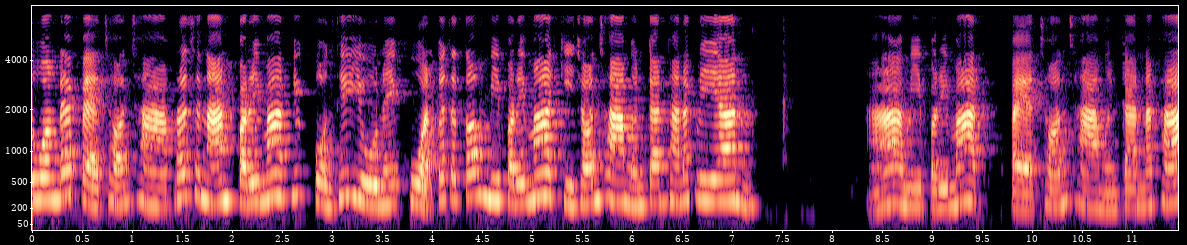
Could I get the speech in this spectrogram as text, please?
ตวงได้ 8 ช้อนชา เพราะฉะนั้นปริมาตรพริกป่นที่อยู่ในขวดก็จะต้องมีปริมาตรกี่ช้อนชาเหมือนกันคะนักเรียน อ่า มีปริมาตร 8 ช้อนชาเหมือนกันนะคะ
